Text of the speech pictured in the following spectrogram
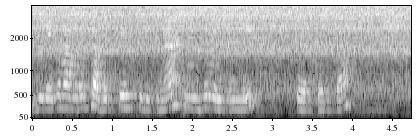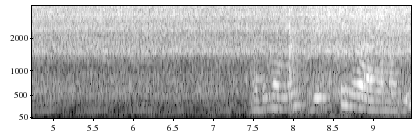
ഇതിലേക്ക് നമ്മൾ ചതച്ച് വെച്ചിരിക്കുന്ന ഇഞ്ചി വെളുത്തുള്ളി ചേർത്തെടുക്കാം. അതും ഒന്ന് ജസ്റ്റ് മതി.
